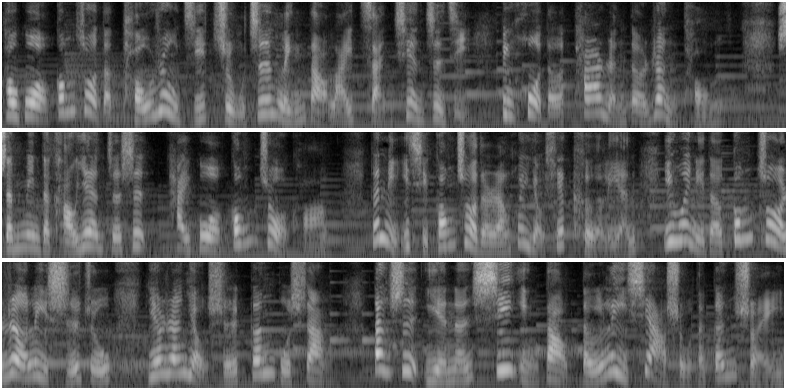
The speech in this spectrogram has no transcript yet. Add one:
透过工作的投入及组织领导来展现自己，并获得他人的认同。生命的考验则是太过工作狂，跟你一起工作的人会有些可怜，因为你的工作热力十足，别人有时跟不上。但是也能吸引到得力下属的跟随。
